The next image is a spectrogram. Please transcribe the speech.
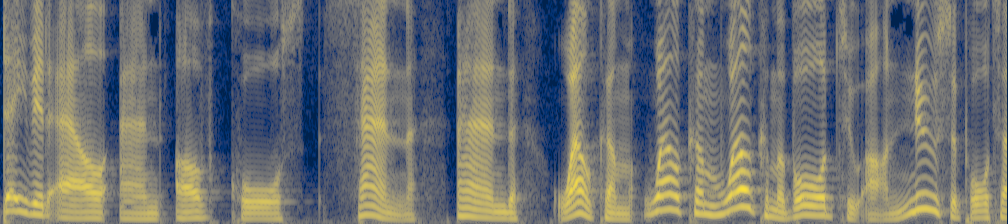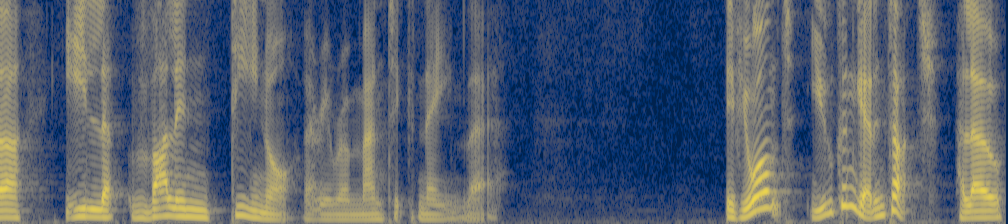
David L, and of course, Sen. And welcome, welcome, welcome aboard to our new supporter, Il Valentino. Very romantic name there. If you want, you can get in touch. Hello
